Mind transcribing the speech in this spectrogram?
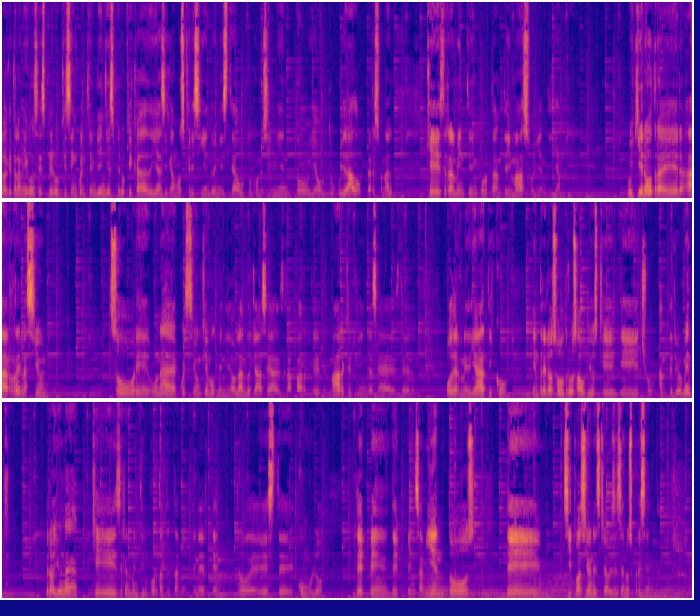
Hola, ¿qué tal amigos? Espero que se encuentren bien y espero que cada día sigamos creciendo en este autoconocimiento y autocuidado personal que es realmente importante y más hoy en día. Hoy quiero traer a relación sobre una cuestión que hemos venido hablando ya sea desde la parte del marketing, ya sea desde el poder mediático, entre los otros audios que he hecho anteriormente. Pero hay una que es realmente importante también tener dentro de este cúmulo de, de pensamientos, de situaciones que a veces se nos presentan.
